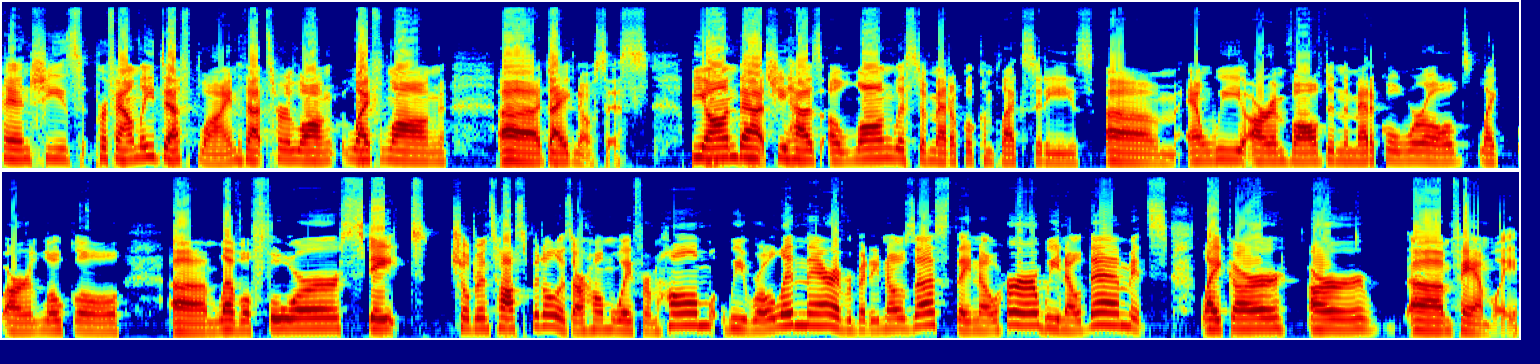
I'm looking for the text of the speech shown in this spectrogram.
and she's profoundly deafblind. That's her long lifelong uh, diagnosis. Beyond that, she has a long list of medical complexities, um, and we are involved in the medical world. Like our local um, level four state children's hospital is our home away from home. We roll in there. Everybody knows us. They know her. We know them. It's like our our um, family.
